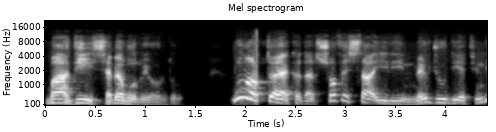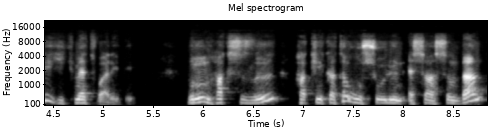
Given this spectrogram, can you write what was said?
badi sebep oluyordu. Bu noktaya kadar sofestailiğin mevcudiyetinde hikmet var idi. Bunun haksızlığı hakikata usulün esasından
